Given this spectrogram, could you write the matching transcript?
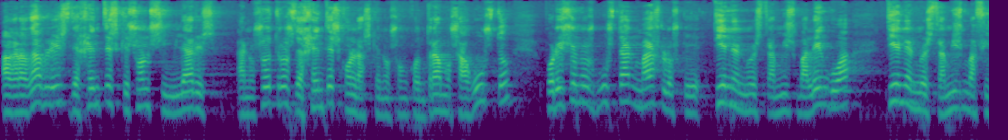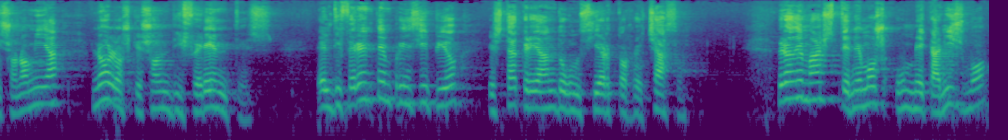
agradables, de gentes que son similares a nosotros, de gentes con las que nos encontramos a gusto. Por eso nos gustan más los que tienen nuestra misma lengua, tienen nuestra misma fisonomía, no los que son diferentes. El diferente, en principio, está creando un cierto rechazo. Pero además tenemos un mecanismo,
